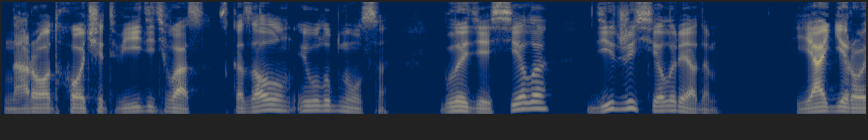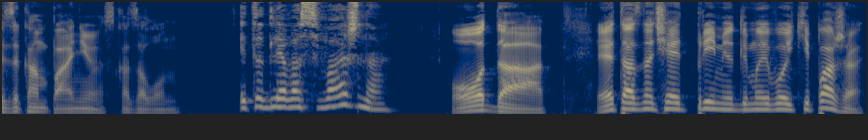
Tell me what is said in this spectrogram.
«Народ хочет видеть вас», — сказал он и улыбнулся. Глэдия села, Диджи сел рядом. «Я герой за компанию», — сказал он. «Это для вас важно?» «О, да. Это означает премию для моего экипажа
